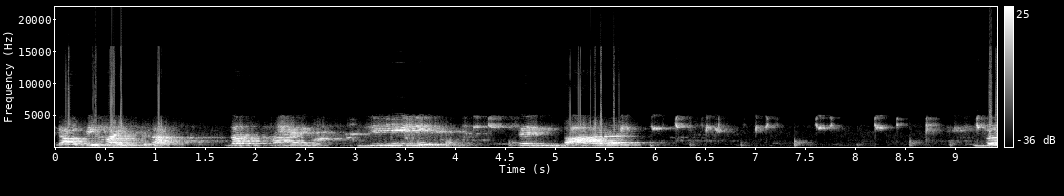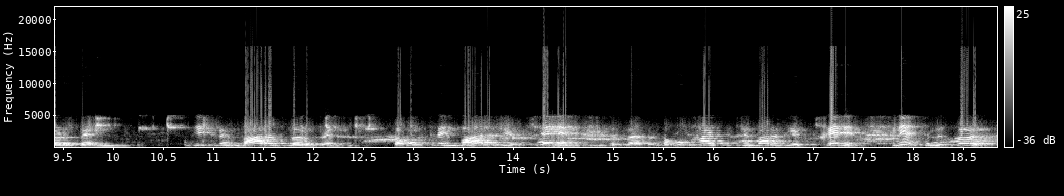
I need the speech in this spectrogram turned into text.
Ja, wie heißt das? Das heißt, die wahre Verben. Die wahre Verben. Warum wahre? Wir kennen diese Verben. Warum heißt es wahre? Wir kennen. Das ist ein Verb.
